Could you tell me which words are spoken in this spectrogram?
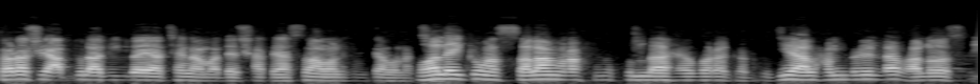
সরাসরি আব্দুল আজিজ ভাই আছেন আমাদের সাথে। আসসালামু আলাইকুম, কেমন আছেন? ওয়ালাইকুম আসসালাম রহমতুল্লাহ জি, আলহামদুলিল্লাহ, ভালো আছি।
